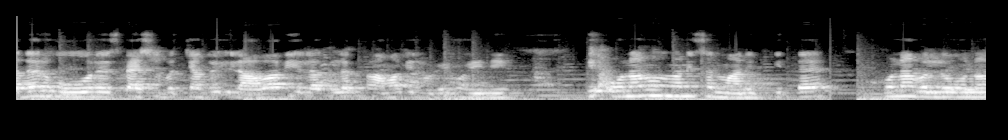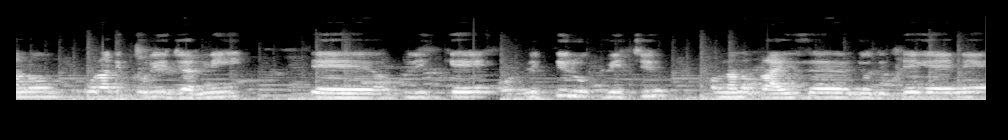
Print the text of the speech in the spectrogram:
ਅਦਰ ਹੋਰ ਸਪੈਸ਼ਲ ਬੱਚਿਆਂ ਤੋਂ ਇਲਾਵਾ ਵੀ ਅਲੱਗ-ਅਲੱਗ ਥਾਵਾਂ ਤੇ ਜੁੜੇ ਹੋਏ ਨੇ। ਤੇ ਉਹਨਾਂ ਨੂੰ ਉਹਨਾਂ ਨੇ ਸਨਮਾਨਿਤ ਕੀਤਾ ਹੈ। ਉਹਨਾਂ ਵੱਲੋਂ ਉਹਨਾਂ ਨੂੰ, ਉਹਨਾਂ ਦੀ ਪੂਰੀ ਜਰਨੀ ਤੇ ਲਿਖ ਕੇ ਲਿਖਤੀ ਰੂਪ ਵਿੱਚ ਉਹਨਾਂ ਨੂੰ ਪ੍ਰਾਈਜ਼ ਜੋ ਦਿੱਤੇ ਗਏ ਨੇ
